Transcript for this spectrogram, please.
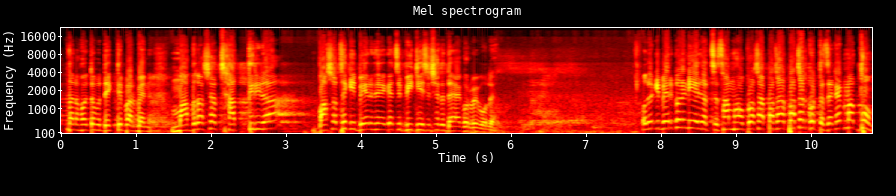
আপনারা হয়তো দেখতে পারবেন মাদ্রাসার ছাত্রীরা বাসা থেকে বের হয়ে গেছে বিটিএস এর সাথে দেখা করবে বলে। ওদেরকে বের করে নিয়ে যাচ্ছে সামহাও প্রচার প্রচার প্রচার করতেছে। এটার মাধ্যম।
